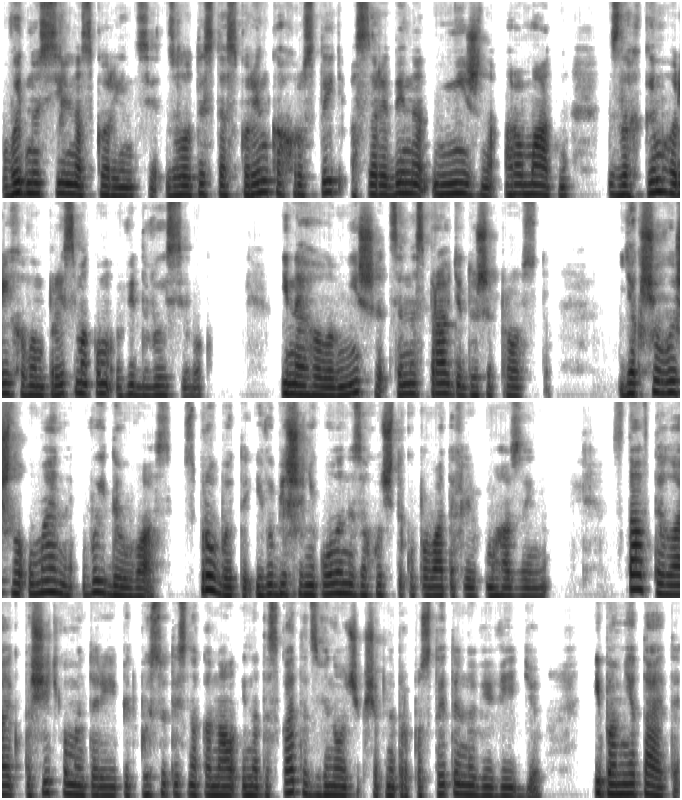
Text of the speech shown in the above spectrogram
Видно сіль на скоринці, золотиста скоринка хрустить, а середина ніжна, ароматна, з легким горіховим присмаком від висівок. І найголовніше, це насправді дуже просто. Якщо вийшло у мене, вийде у вас. Спробуйте, і ви більше ніколи не захочете купувати хліб в магазині. Ставте лайк, пишіть коментарі, підписуйтесь на канал і натискайте дзвіночок, щоб не пропустити нові відео. І пам'ятайте,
